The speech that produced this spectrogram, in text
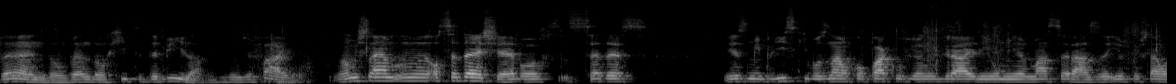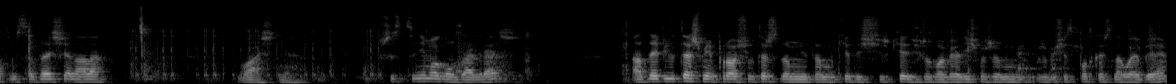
będą, będą hity debila, więc będzie fajnie. No myślałem mm, o Sedesie, bo Sedes jest mi bliski, bo znam chłopaków i oni grali u mnie masę razy i już myślałem o tym Sedesie, no ale właśnie. Wszyscy nie mogą zagrać. A debil też mnie prosił, też do mnie tam kiedyś, kiedyś rozmawialiśmy, żeby, żeby się spotkać na webie.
